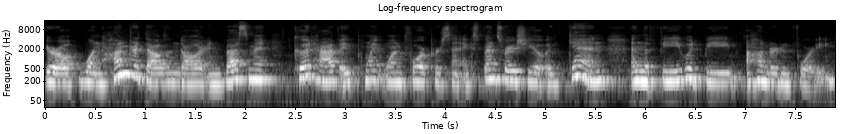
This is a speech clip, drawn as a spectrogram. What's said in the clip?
Your $100,000 investment could have a 0.14% expense ratio again, and the fee would be 140.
